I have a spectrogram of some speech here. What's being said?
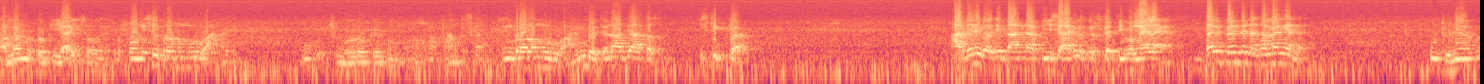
Sampean mergo kiai soleh, terus polisnya krono muruah. Oh, jumuro ke ora pantes kan. Sing krono muruah dadi nanti atas istighbar. Ada kok cinta Nabi Isa itu terus jadi pengelek kan. Tapi benten nak sampean ngene. Kudune aku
